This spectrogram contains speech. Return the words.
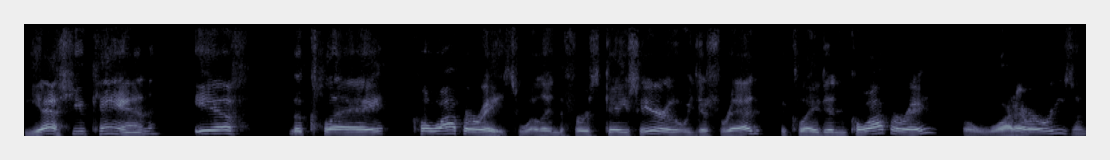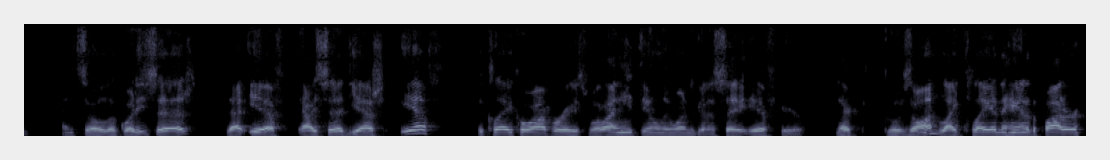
Yes, you can if the clay cooperates. Well, in the first case here that we just read, the clay didn't cooperate for whatever reason. And so look what he says that if I said yes, if the clay cooperates. Well, I ain't the only one going to say if here. That goes on, like clay in the hand of the potter,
